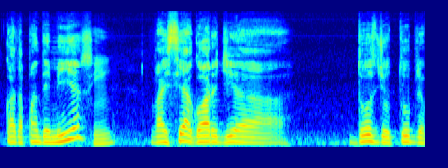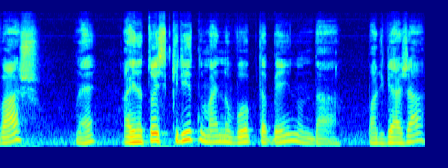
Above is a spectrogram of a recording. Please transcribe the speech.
por causa da pandemia. Sim. Vai ser agora dia 12 de outubro, eu acho, né? Ainda estou inscrito, mas não vou também, não dá. Pode viajar, a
